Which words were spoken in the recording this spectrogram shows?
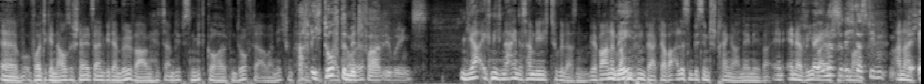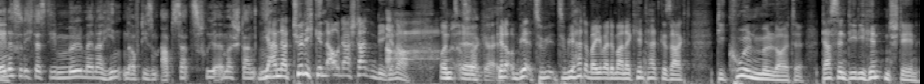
äh, wollte genauso schnell sein wie der Müllwagen, hätte am liebsten mitgeholfen, durfte aber nicht. Ach, ich durfte mitfahren übrigens. Ja, ich nicht, nein, das haben die nicht zugelassen. Wir waren in Nee? Baden-Württemberg, da war alles ein bisschen strenger. Nee, nee, war- NRW war Erinnerst ja du dich, dass die Anarchie. erinnerst du dich, dass die Müllmänner hinten auf diesem Absatz früher immer standen? Ja, natürlich, genau da standen die, genau. und Ah, das war äh, geil. genau, und mir, zu, zu mir hat aber jemand in meiner Kindheit gesagt, die coolen Müllleute, das sind die, die hinten stehen.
